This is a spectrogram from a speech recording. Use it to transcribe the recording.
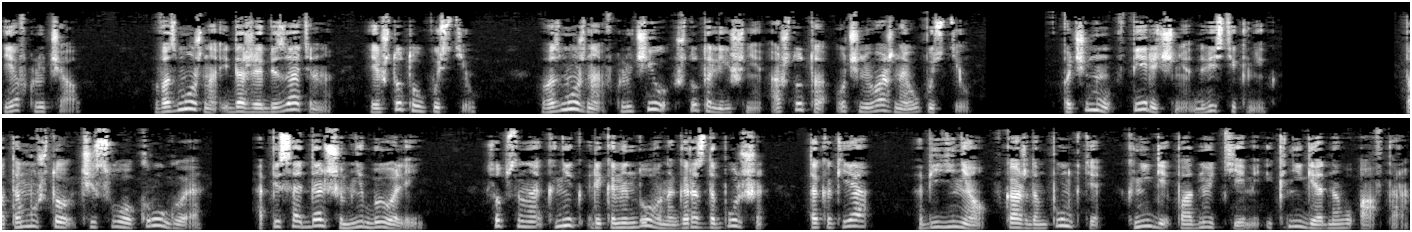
я включал. Возможно и даже обязательно я что-то упустил. Возможно, включил что-то лишнее, а что-то очень важное упустил. Почему в перечне 200 книг? Потому что число круглое, а писать дальше мне было лень. Собственно, книг рекомендовано гораздо больше, так как я объединял в каждом пункте книги по одной теме и книги одного автора.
